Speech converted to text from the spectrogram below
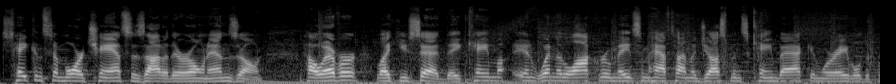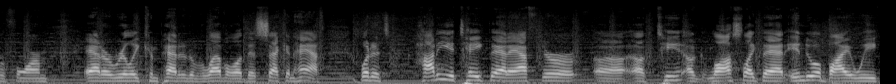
taken some more chances out of their own end zone. However, like you said, they came and went to the locker room, made some halftime adjustments, came back, and were able to perform at a really competitive level at the second half. But it's how do you take that after uh, a, team, a loss like that into a bye week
